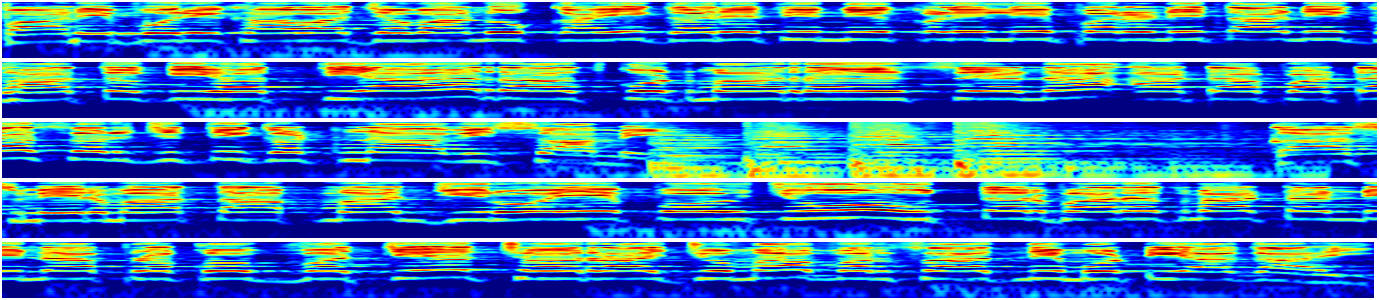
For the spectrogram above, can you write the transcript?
પાણીપુરી ખાવા જવાનું કહી ઘરેથી નીકળેલી પરિણીતાની ઘાતકી હત્યા, રાજકોટમાં રહસ્યના આટાપાટા સર્જતી ઘટના આવી સામે. કાશ્મીરમાં તાપમાન જીરોએ પહોંચ્યું, ઉત્તર ભારતમાં ઠંડીના પ્રકોપ વચ્ચે છ રાજ્યોમાં વરસાદની મોટી આગાહી.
